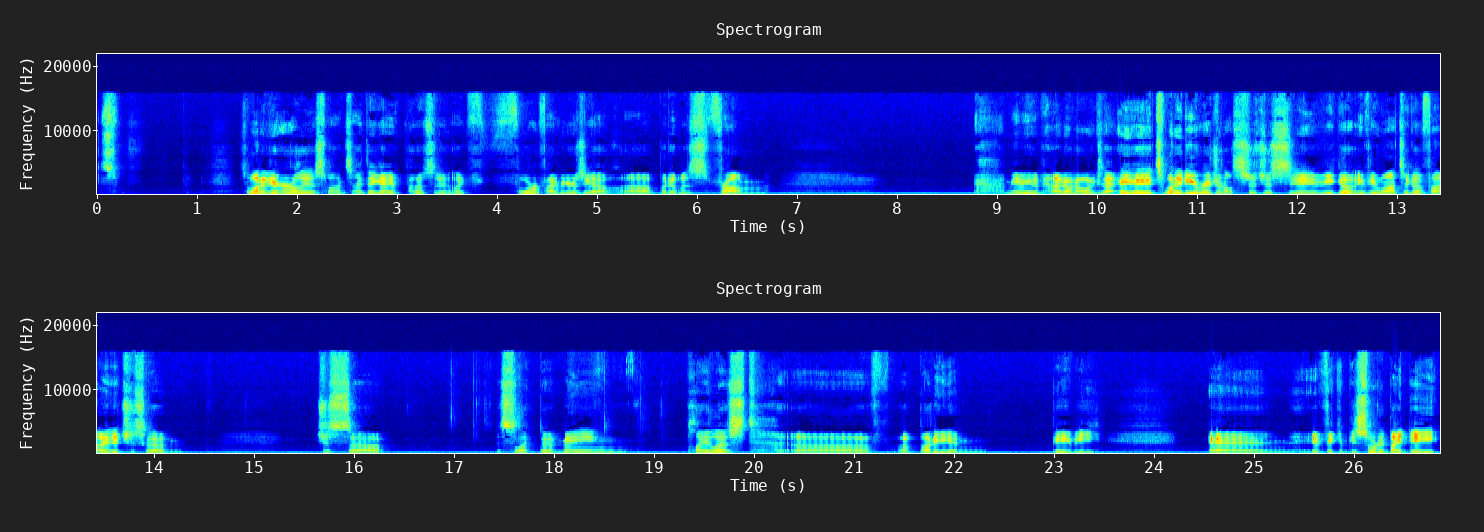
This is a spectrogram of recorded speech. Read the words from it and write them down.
it's it's one of the earliest ones. I think I posted it like four or five years ago, uh, but it was from maybe I don't know exactly. It's one of the originals. So just if you go if you want to go find it, just um, just uh, select the main playlist of Buddy and Baby. And if it can be sorted by date,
